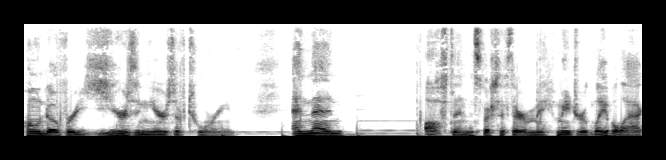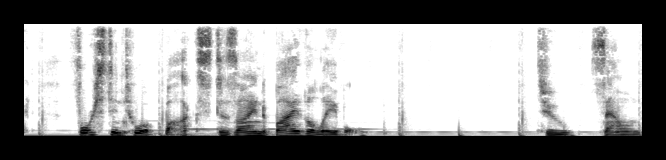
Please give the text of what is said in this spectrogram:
honed over years and years of touring. And then, often, especially if they're a ma- major label act, forced into a box designed by the label to sound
